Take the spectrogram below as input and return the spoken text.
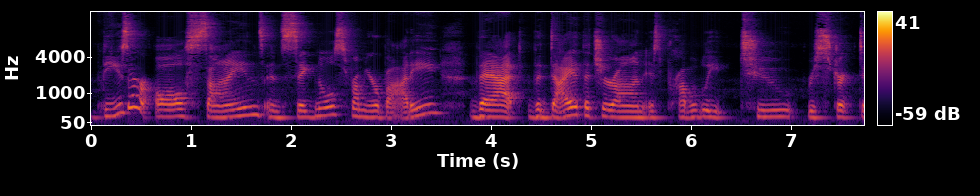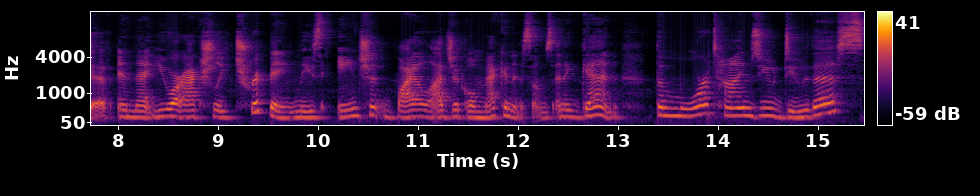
these are all signs and signals from your body that the diet that you're on is probably too restrictive and that you are actually tripping these ancient biological mechanisms. And again, the more times you do this,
